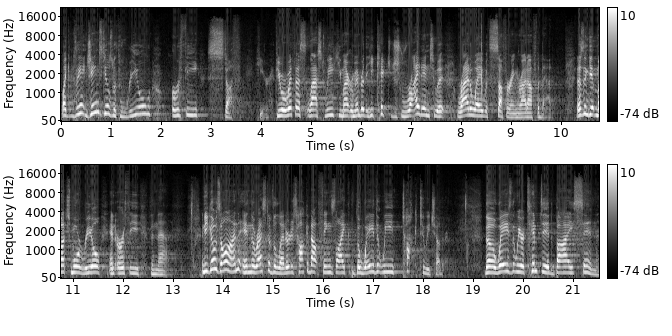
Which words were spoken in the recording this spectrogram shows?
Like, James deals with real, earthy stuff here. If you were with us last week, you might remember that he kicked just right into it right away with suffering right off the bat. Doesn't get much more real and earthy than that. And he goes on in the rest of the letter to talk about things like the way that we talk to each other, the ways that we are tempted by sin,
